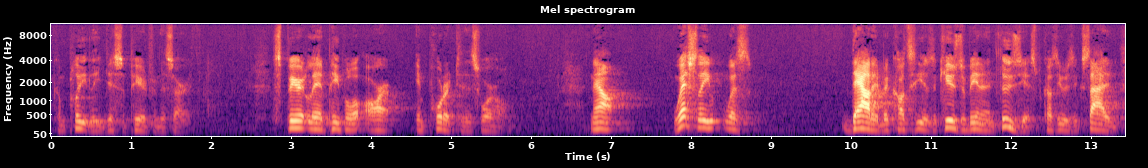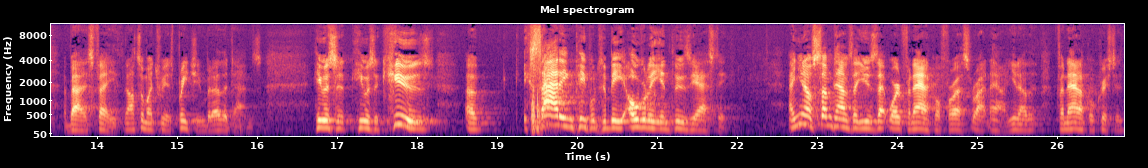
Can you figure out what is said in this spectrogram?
completely disappeared from this earth. Spirit led people are important to this world. Now, Wesley was doubted because he was accused of being an enthusiast because he was excited about his faith. Not so much for his preaching, but other times. He was, he was accused of exciting people to be overly enthusiastic. And you know, sometimes they use that word fanatical for us right now, you know, the fanatical Christians.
